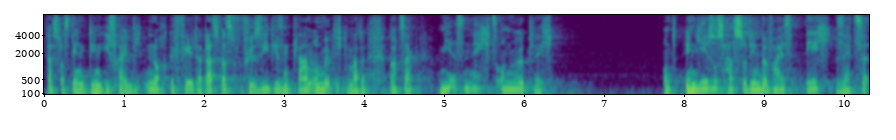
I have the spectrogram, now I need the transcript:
Das, was den, den Israeliten noch gefehlt hat, das, was für sie diesen Plan unmöglich gemacht hat. Gott sagt, mir ist nichts unmöglich. Und in Jesus hast du den Beweis, ich setze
